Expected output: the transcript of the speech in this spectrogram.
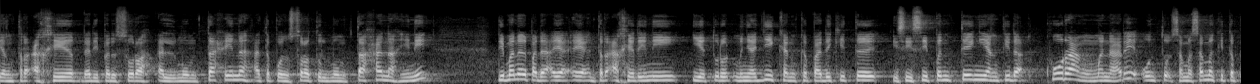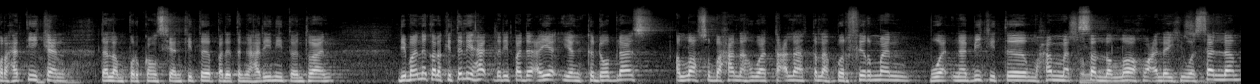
yang terakhir daripada surah Al-Mumtahinah ataupun suratul Mumtahanah ini di mana pada ayat-ayat yang terakhir ini ia turut menyajikan kepada kita isi-isi penting yang tidak kurang menarik untuk sama-sama kita perhatikan dalam perkongsian kita pada tengah hari ini tuan-tuan di mana kalau kita lihat daripada ayat yang ke-12 Allah Subhanahu wa taala telah berfirman buat nabi kita Muhammad sallallahu alaihi wasallam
